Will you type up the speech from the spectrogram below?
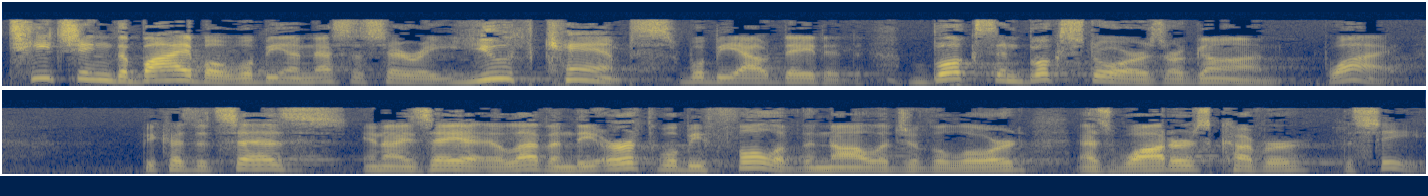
Teaching the Bible will be unnecessary. Youth camps will be outdated. Books and bookstores are gone. Why? Because it says in Isaiah 11, the earth will be full of the knowledge of the Lord as waters cover the sea.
